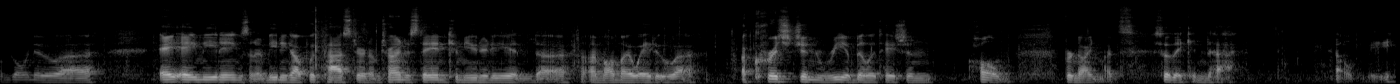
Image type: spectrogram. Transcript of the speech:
I'm going to uh, AA meetings and I'm meeting up with pastor and I'm trying to stay in community and uh, I'm on my way to uh, a Christian rehabilitation home for nine months so they can uh, help me.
